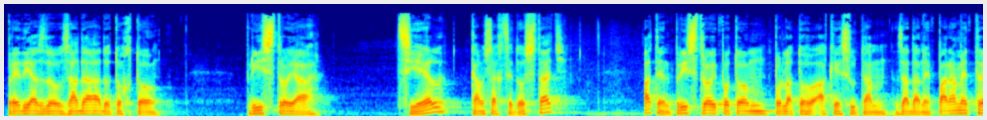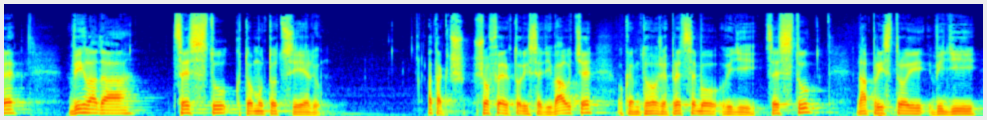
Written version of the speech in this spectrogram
pred jazdou zadá do tohto prístroja cieľ, kam sa chce dostať a ten prístroj potom, podľa toho, aké sú tam zadané parametre, vyhľadá cestu k tomuto cieľu. A tak šofér, ktorý sedí v aute, okrem toho, že pred sebou vidí cestu, na prístroji vidí,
